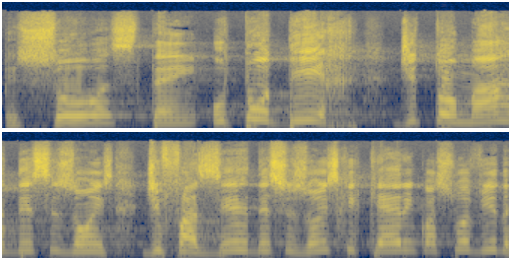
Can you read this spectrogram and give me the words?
Pessoas têm o poder de tomar decisões, de fazer decisões que querem com a sua vida.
